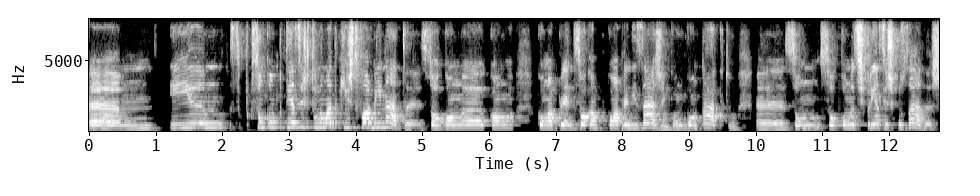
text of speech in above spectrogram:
um, e um, porque são competências que tu não adquires de forma inata, só com, uh, com, com, a, só com, a aprendizagem, com o contacto, uh, só, só com as experiências cruzadas.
